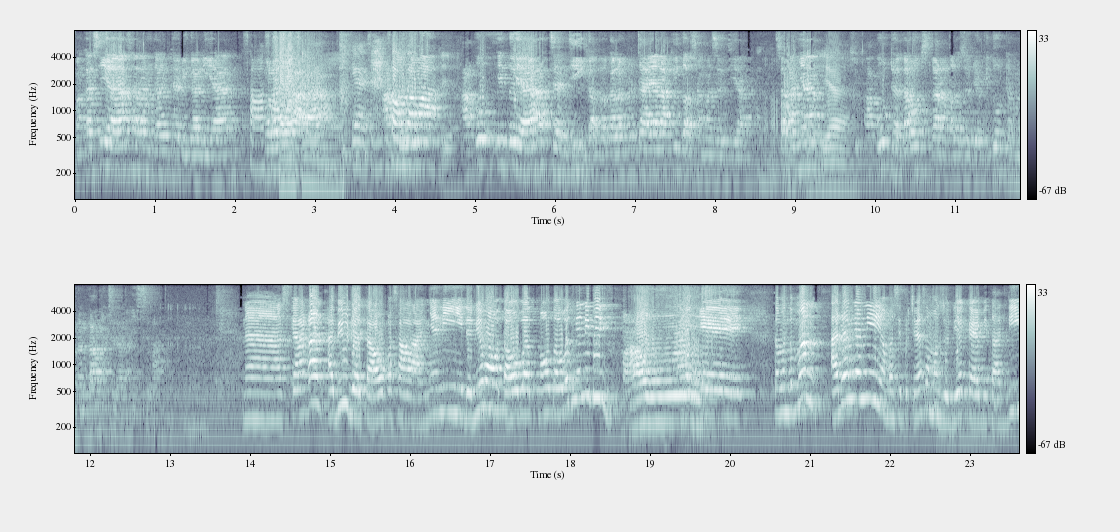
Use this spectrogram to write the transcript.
Makasih ya saran kali dari kalian. Sama-sama. Ya, aku, Sama-sama. aku itu ya janji nggak bakalan percaya lagi kok sama zodiak. Soalnya Oke, iya. aku udah tahu sekarang kalau zodiak itu udah menentang ajaran Islam. Nah, sekarang kan Abi udah tahu kesalahannya nih dan dia mau taubat. Mau taubat nggak nih, Bin? Mau. Oke. Teman-teman, ada nggak nih yang masih percaya sama zodiak kayak Abi tadi?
